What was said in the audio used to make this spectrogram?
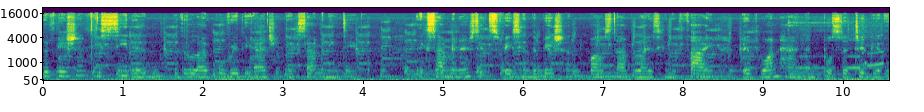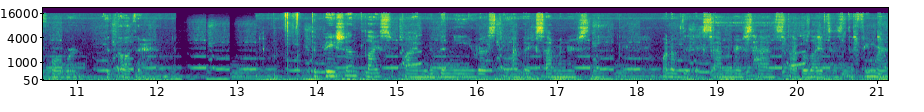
The patient is seated with the leg over the edge of the examining table. The examiner sits facing the patient while stabilizing the thigh with one hand and pulls the tibia forward with the other hand. The patient lies supine with the knee resting on the examiner's knee. One of the examiner's hands stabilizes the femur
